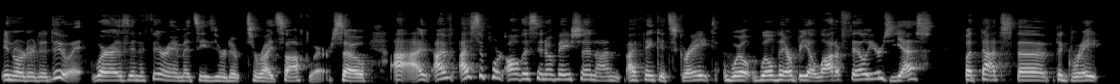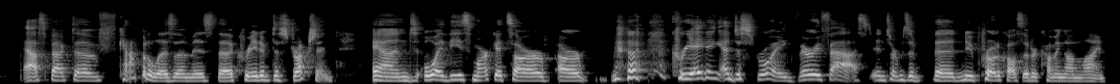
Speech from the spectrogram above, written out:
in order to do it. Whereas in Ethereum, it's easier to, to write software. So I, I, I support all this innovation. I'm, I think it's great. Will will there be a lot of failures? Yes, but that's the the great aspect of capitalism is the creative destruction. And boy, these markets are are creating and destroying very fast in terms of the new protocols that are coming online.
